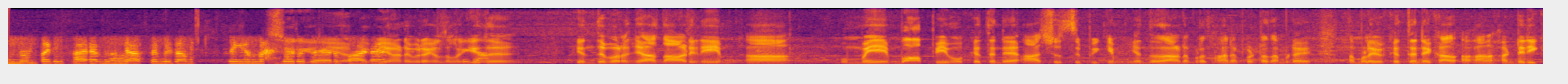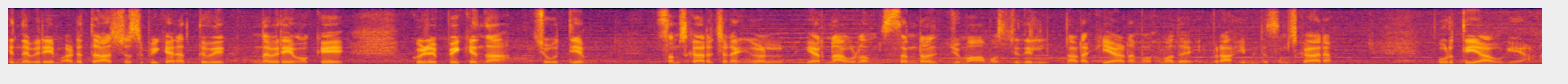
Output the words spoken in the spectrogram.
ഒന്നും പരിഹാരമില്ലാത്ത വിധം ഇത്രയും വലിയൊരു വേർപാട് നൽകിയത് എന്ത് പറഞ്ഞ നാടിനെയും ആ ഉമ്മയും വാപ്പയും ഒക്കെ തന്നെ ആശ്വസിപ്പിക്കും എന്നതാണ് പ്രധാനപ്പെട്ട നമ്മുടെ നമ്മളെയൊക്കെ തന്നെ കണ്ടിരിക്കുന്നവരെയും അടുത്ത് ആശ്വസിപ്പിക്കാൻ എത്തുന്നവരെയും ഒക്കെ കുഴപ്പിക്കുന്ന ചോദ്യം. സംസ്കാര ചടങ്ങുകൾ എറണാകുളം സെൻട്രൽ ജുമാ മസ്ജിദിൽ നടക്കുകയാണ്. മുഹമ്മദ് ഇബ്രാഹിമിന്റെ സംസ്കാരം പൂർത്തിയാവുകയാണ്.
